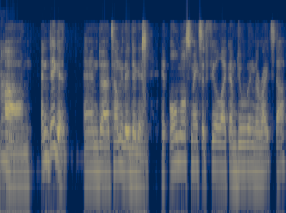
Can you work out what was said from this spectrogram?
Uh-huh. um, and dig it, and uh, tell me they dig it. It almost makes it feel like I'm doing the right stuff.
